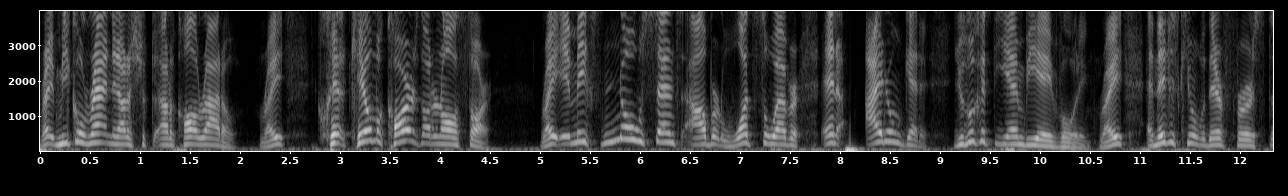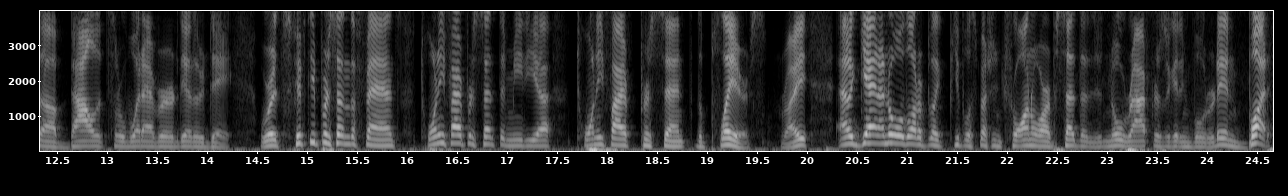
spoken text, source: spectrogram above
right? Mikko Rantanen out of out of Colorado, right? Cale Makar is not an All Star, right? It makes no sense, Albert, whatsoever, and I don't get it. You look at the NBA voting, right? And they just came up with their first uh, ballots or whatever the other day, where it's fifty percent the fans, twenty five percent the media, twenty five percent the players, right? And again, I know a lot of like people, especially in Toronto, are upset that no Raptors are getting voted in, but.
